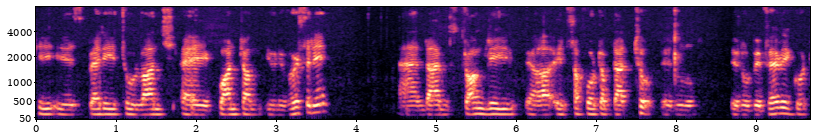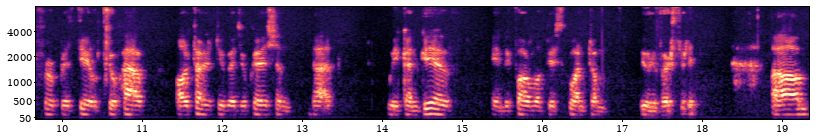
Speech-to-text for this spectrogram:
he is ready to launch a quantum university. And I'm strongly uh, in support of that too. It'll, it'll be very good for Brazil to have alternative education that we can give in the form of this quantum university. Um,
